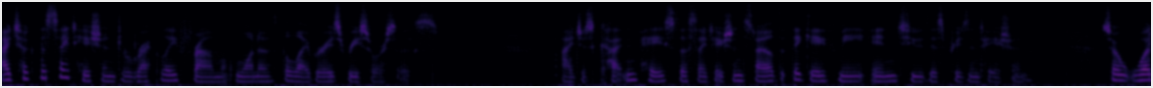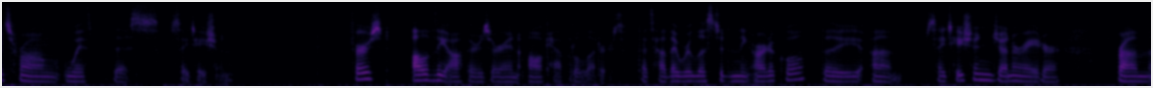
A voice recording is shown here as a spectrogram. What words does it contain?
I took this citation directly from one of the library's resources. I just cut and paste the citation style that they gave me into this presentation. So what's wrong with this citation? First, all of the authors are in all capital letters. That's how they were listed in the article. The um, citation generator from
